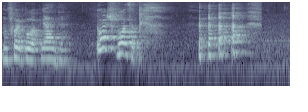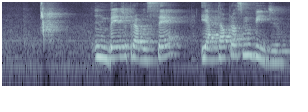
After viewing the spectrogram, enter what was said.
Não foi boa a piada? Eu acho boa essa piada. um beijo pra você e até o próximo vídeo.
